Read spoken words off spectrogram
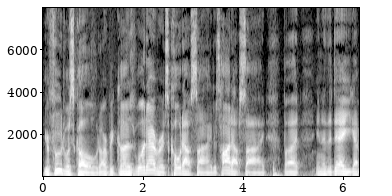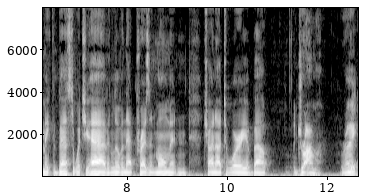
your food was cold or because whatever it's cold outside it's hot outside but end of the day you got to make the best of what you have and live in that present moment and try not to worry about drama right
